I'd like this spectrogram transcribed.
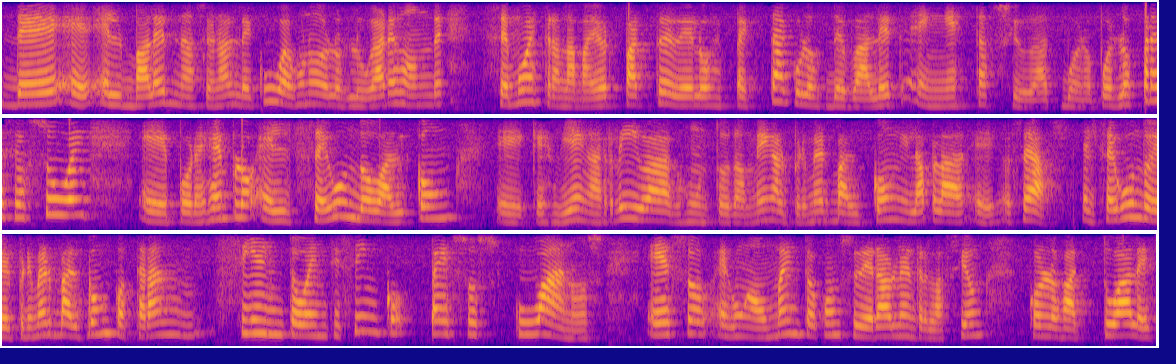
del eh, Ballet Nacional de Cuba, es uno de los lugares donde se muestran la mayor parte de los espectáculos de ballet en esta ciudad. Bueno, pues los precios suben, eh, por ejemplo, el segundo balcón eh, que es bien arriba, junto también al primer balcón y la eh, o sea, el segundo y el primer balcón costarán 125 pesos cubanos. Eso es un aumento considerable en relación con los actuales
